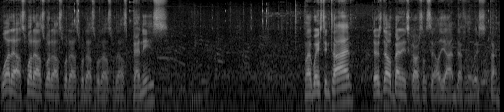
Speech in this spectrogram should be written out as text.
What else? What else? What else? What else? What else? What else? What else? Benny's? Am I wasting time? There's no Benny's cars on sale. Yeah, I'm definitely wasting time.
